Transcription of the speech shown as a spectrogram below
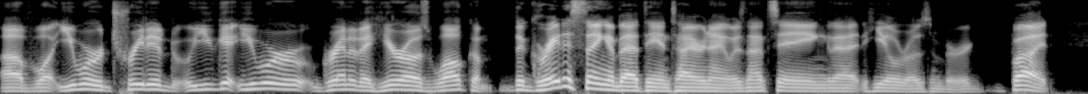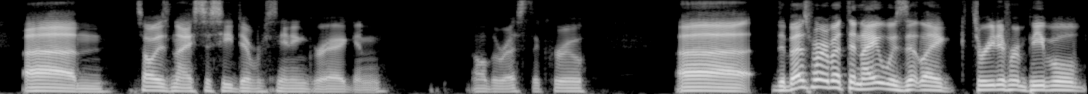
of what you were treated. You get you were granted a hero's welcome. The greatest thing about the entire night was not seeing that heel Rosenberg, but um, it's always nice to see Deberstein and Greg and all the rest of the crew. Uh, the best part about the night was that like three different people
